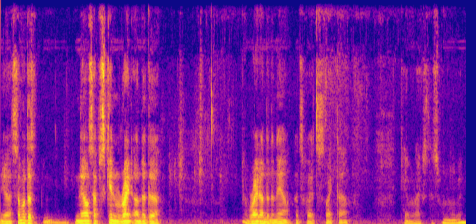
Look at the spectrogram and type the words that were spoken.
Yeah, some of the nails have skin right under the right under the nail. That's why it's like that. Okay, relax this one a little bit.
